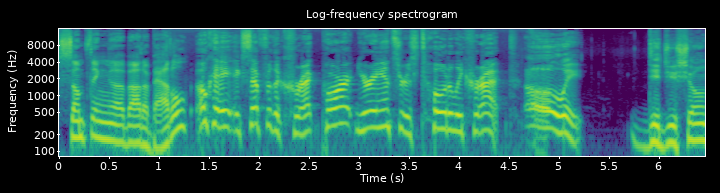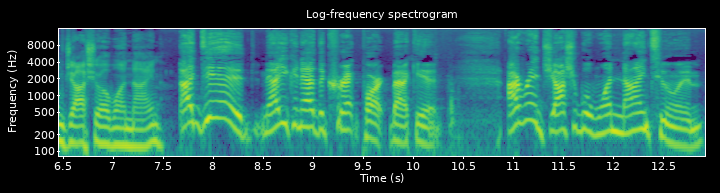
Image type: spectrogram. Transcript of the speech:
something about a battle? Okay, except for the correct part, your answer is totally correct. Oh, wait. Did you show him Joshua 1 9? I did. Now you can add the correct part back in. I read Joshua 1 9 to him,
